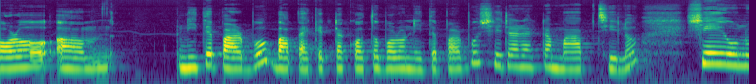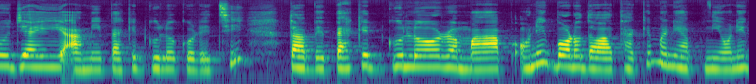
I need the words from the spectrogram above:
বড় নিতে পারব বা প্যাকেটটা কত বড় নিতে পারব সেটার একটা মাপ ছিল। সেই অনুযায়ী আমি প্যাকেটগুলো করেছি। তবে প্যাকেটগুলোর মাপ অনেক বড় দেওয়া থাকে মানে আপনি অনেক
